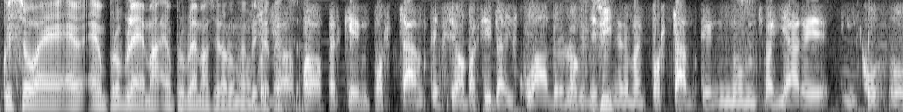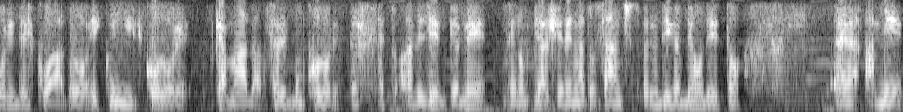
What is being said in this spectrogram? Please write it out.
questo è, è- è un problema. È un problema se la Roma invece Questo pensa. Proprio perché è importante, siamo partiti dal quadro, no? che Sì. definire, ma è importante non sbagliare i colori del quadro e quindi il colore Camada sarebbe un colore perfetto. Ad esempio a me, se non piace Renato Sanchez per il motivo che abbiamo detto, eh, a me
